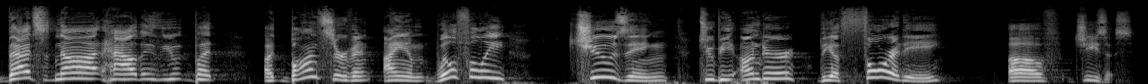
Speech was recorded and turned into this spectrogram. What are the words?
That's not how they, you, but a bondservant, I am willfully choosing to be under the authority of Jesus.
